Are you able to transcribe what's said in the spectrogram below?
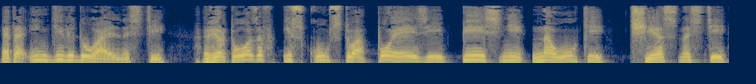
это индивидуальности, виртуозов искусства, поэзии, песни, науки, честности,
